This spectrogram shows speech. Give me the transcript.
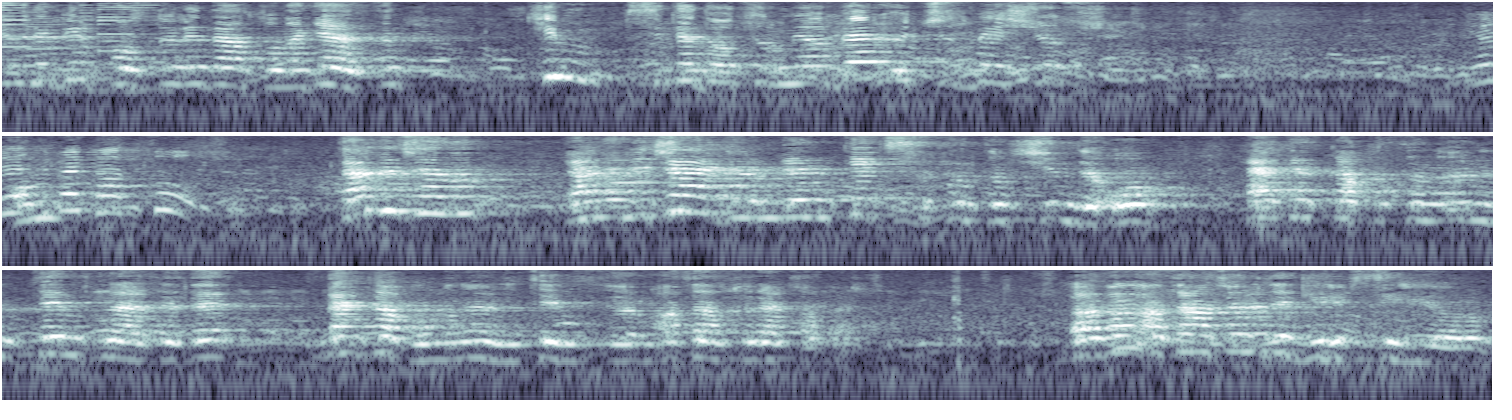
günde bir post öğleden sonra gelsin. Kim sitede oturmuyor, ver 300-500. Yönetime katkı olsun. Tabii canım. Yani rica ediyorum benim tek sıkıntım şimdi o. Herkes kapısının önünü temizlerse de ben kapımın önünü temizliyorum asansöre kadar. Bazen asansöre de girip siliyorum.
